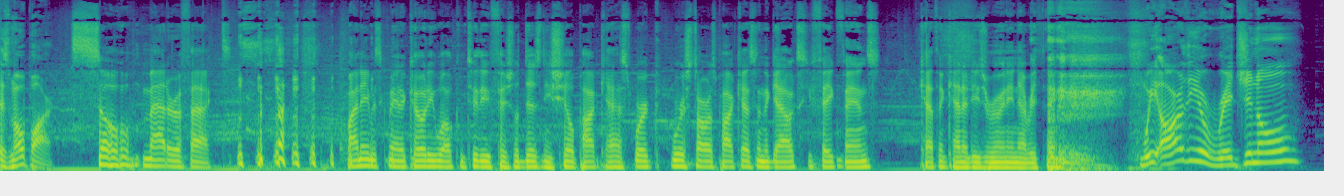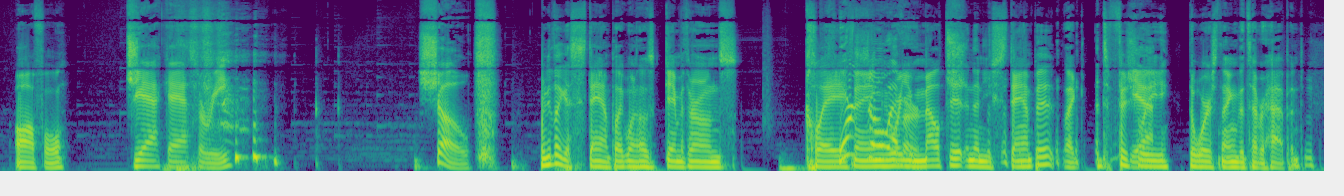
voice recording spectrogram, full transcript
is Mopar. so matter of fact. My name is Commander Cody. Welcome to the official Disney Shield podcast. We're, we're Star Wars podcast in the galaxy. Fake fans. Kathleen Kennedy's ruining everything. We are the original Awful. jackassery show. We need like a stamp, like one of those Game of Thrones clay Worst thing where you melt it and then you stamp it. Like it's officially Yeah. the worst thing that's ever happened.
